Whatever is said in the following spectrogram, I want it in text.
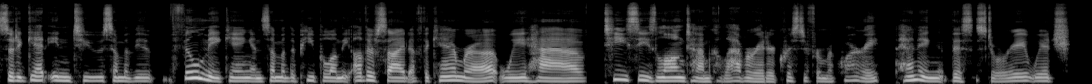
So, to get into some of the filmmaking and some of the people on the other side of the camera, we have TC's longtime collaborator, Christopher McQuarrie, penning this story, which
